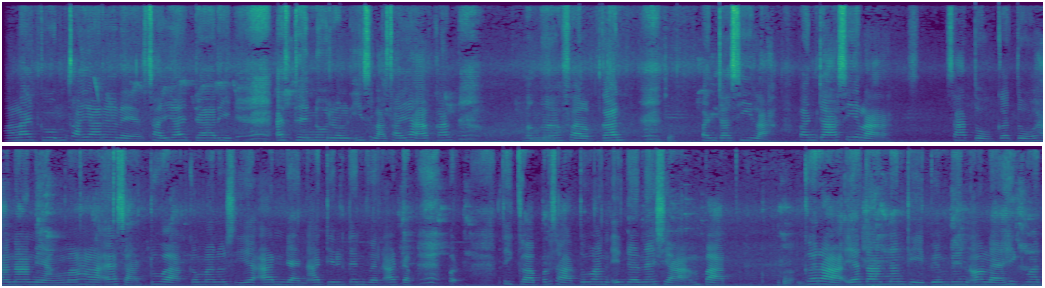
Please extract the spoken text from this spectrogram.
Assalamualaikum, saya Rere. Saya dari SD Nurul Isla. Saya akan menghafalkan Pancasila. Pancasila satu Ketuhanan yang Maha Esa dua Kemanusiaan dan adil dan beradab tiga Persatuan Indonesia empat Kera dipimpin oleh hikmat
